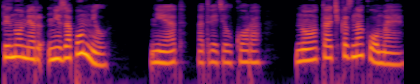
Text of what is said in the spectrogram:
«Ты номер не запомнил?» «Нет», — ответил Кора. «Но тачка знакомая».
